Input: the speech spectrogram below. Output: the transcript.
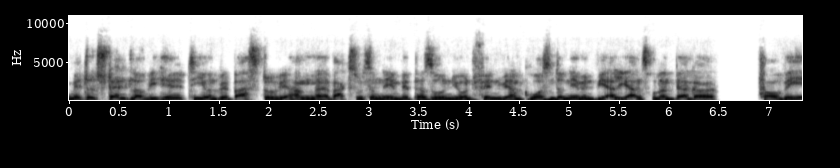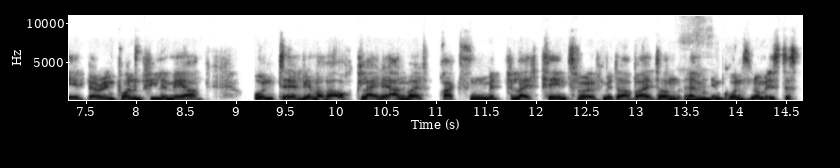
Mittelständler wie Hilti und Webasto, wir haben äh, Wachstumsunternehmen wie Personio und Finn, wir haben Großunternehmen wie Allianz, Roland Berger, VW, Bearing Point und viele mehr. Und äh, wir haben aber auch kleine Anwaltspraxen mit vielleicht 10, 12 Mitarbeitern. Mhm. Ähm, Im Grunde genommen ist das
